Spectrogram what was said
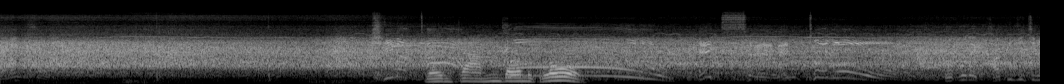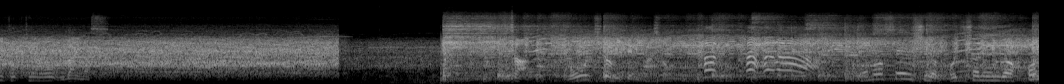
柳沢決まった เล่นการโดนอีกลูก に得点を奪います。さあもう一度見てみましょう。この選手のポジショニングは本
